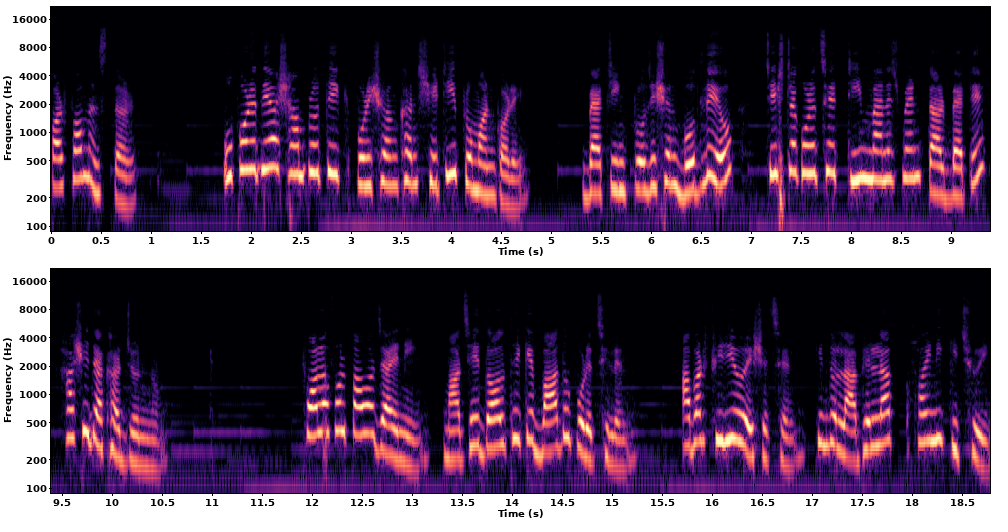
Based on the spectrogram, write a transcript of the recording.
পারফরমেন্স তার। উপরে দেয়া সাম্প্রতিক পরিসংখ্যান সেটিই প্রমাণ করে। ব্যাটিং পজিশন বদলেও চেষ্টা করেছে টিম ম্যানেজমেন্ট তার ব্যাটে হাসি দেখার জন্য। ফলাফল পাওয়া যায়নি। মাঝে দল থেকে বাদও পড়েছিলেন। আবার ফিরেও এসেছেন, কিন্তু লাভের লাভ হয়নি কিছুই।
